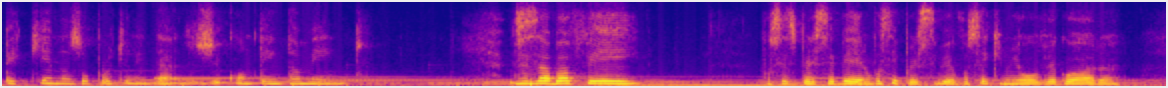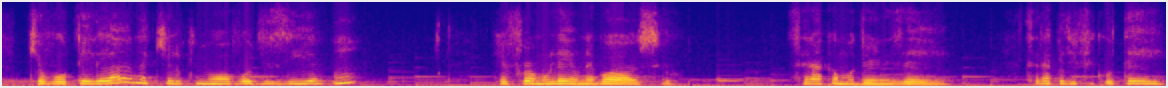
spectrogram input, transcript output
pequenas oportunidades de contentamento. Desabafei. Vocês perceberam? Você percebeu? Você que me ouve agora? que eu voltei lá naquilo que meu avô dizia. Hum? Reformulei o negócio? Será que eu modernizei? Será que eu dificultei?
